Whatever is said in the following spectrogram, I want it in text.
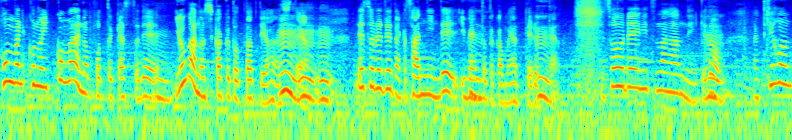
ほんまにこの1個前のポッドキャストで、うん。ヨガの資格取ったっていう話したよ、うんうんうん。でそれでなんか3人でイベントとかもやってるみたいな、でそれにつながんねんけど、基本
